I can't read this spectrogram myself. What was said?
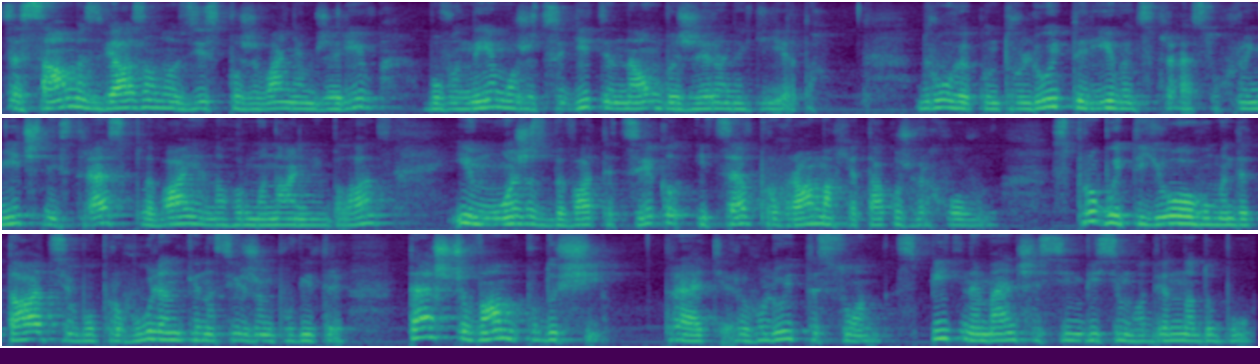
це саме зв'язано зі споживанням жирів, бо вони можуть сидіти на обезжирених дієтах. Друге, контролюйте рівень стресу. Хронічний стрес впливає на гормональний баланс і може збивати цикл, і це в програмах я також враховую. Спробуйте йогу, медитацію або прогулянки на свіжому повітрі. Те, що вам по душі. Третє, регулюйте сон. Спіть не менше 7-8 годин на добу.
